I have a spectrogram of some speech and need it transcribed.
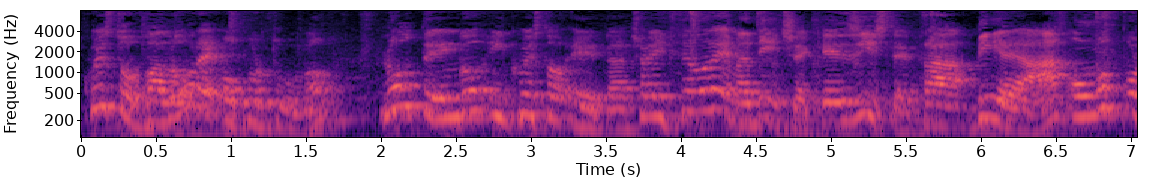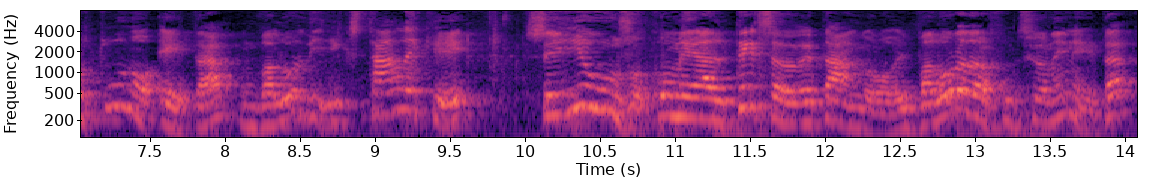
questo valore opportuno lo ottengo in questo eta, cioè il teorema dice che esiste tra b e a un opportuno eta, un valore di x, tale che se io uso come altezza del rettangolo il valore della funzione in eta,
